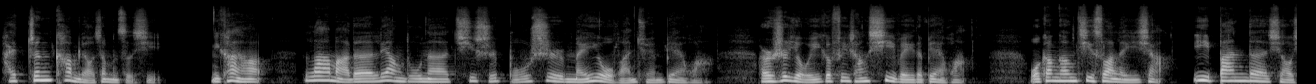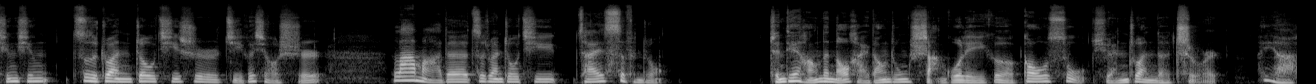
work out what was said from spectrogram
还真看不了这么仔细。你看啊，拉玛的亮度呢，其实不是没有完全变化，而是有一个非常细微的变化。我刚刚计算了一下，一般的小行星自转周期是几个小时，拉玛的自转周期才四分钟。陈天航的脑海当中闪过了一个高速旋转的齿轮。哎呀，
